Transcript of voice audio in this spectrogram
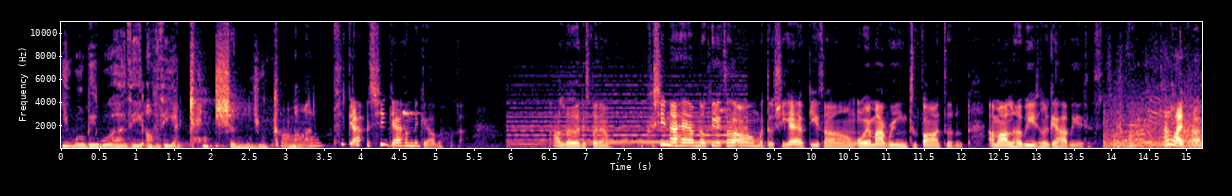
You will be worthy of the attention you command. She got she got him together. I, I love this for them. Cause she not have no kids of her own, but do she have kids of her own? Or am I reading too far into the I'm all in her business. Look at her business. I like her.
